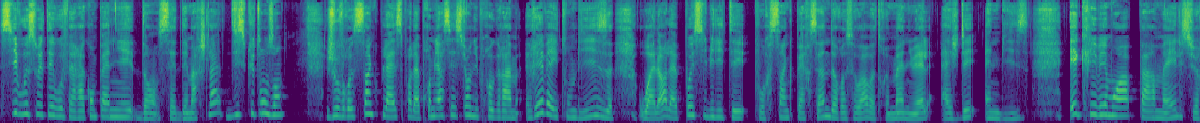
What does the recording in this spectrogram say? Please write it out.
Si vous souhaitez vous faire accompagner dans cette démarche-là, discutons-en. J'ouvre 5 places pour la première session du programme Réveille ton bise ou alors la possibilité pour 5 personnes de recevoir votre manuel HD Bise. Écrivez-moi par mail sur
